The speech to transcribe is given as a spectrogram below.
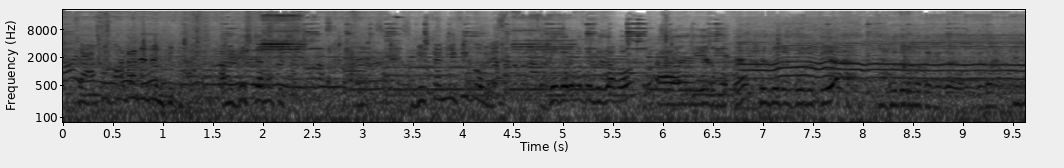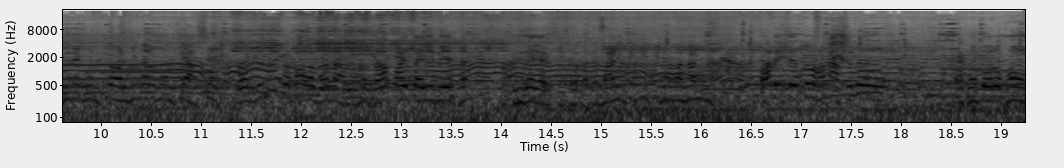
আচ্ছা, আপনি কটা নেবেন পিঠা? আমি নিতেছি বিষটা নিয়ে কি করবেন? দুধের মধ্যে ভিজাবো ইয়ের মধ্যে খেজুরের গুঁড়ো দিয়ে দুধের মধ্যে ভিজাবো। খেজুরের গুড় কি অরিজিনাল গুড় কি আছে? অরিজিনালটা পাওয়া যায় না যা পাই তাই নিয়ে ভিজাই আর কি। বাড়িতে কি পিঠা বানান না? বাড়িতে তো এখন আসলে এখন তো ওরকম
